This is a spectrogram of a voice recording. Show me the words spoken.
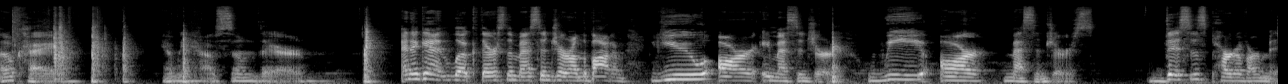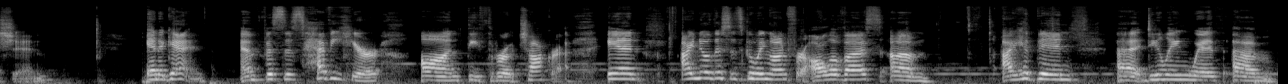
Okay. And we have some there. And again, look, there's the messenger on the bottom. You are a messenger. We are messengers. This is part of our mission. And again, emphasis heavy here on the throat chakra. And I know this is going on for all of us. Um, I have been uh, dealing with um,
